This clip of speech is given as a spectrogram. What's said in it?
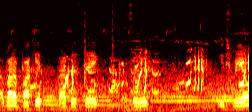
about a bucket, about this big of food each meal.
